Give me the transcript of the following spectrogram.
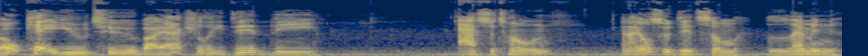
Okay, YouTube, I actually did the acetone. And I also did some lemon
